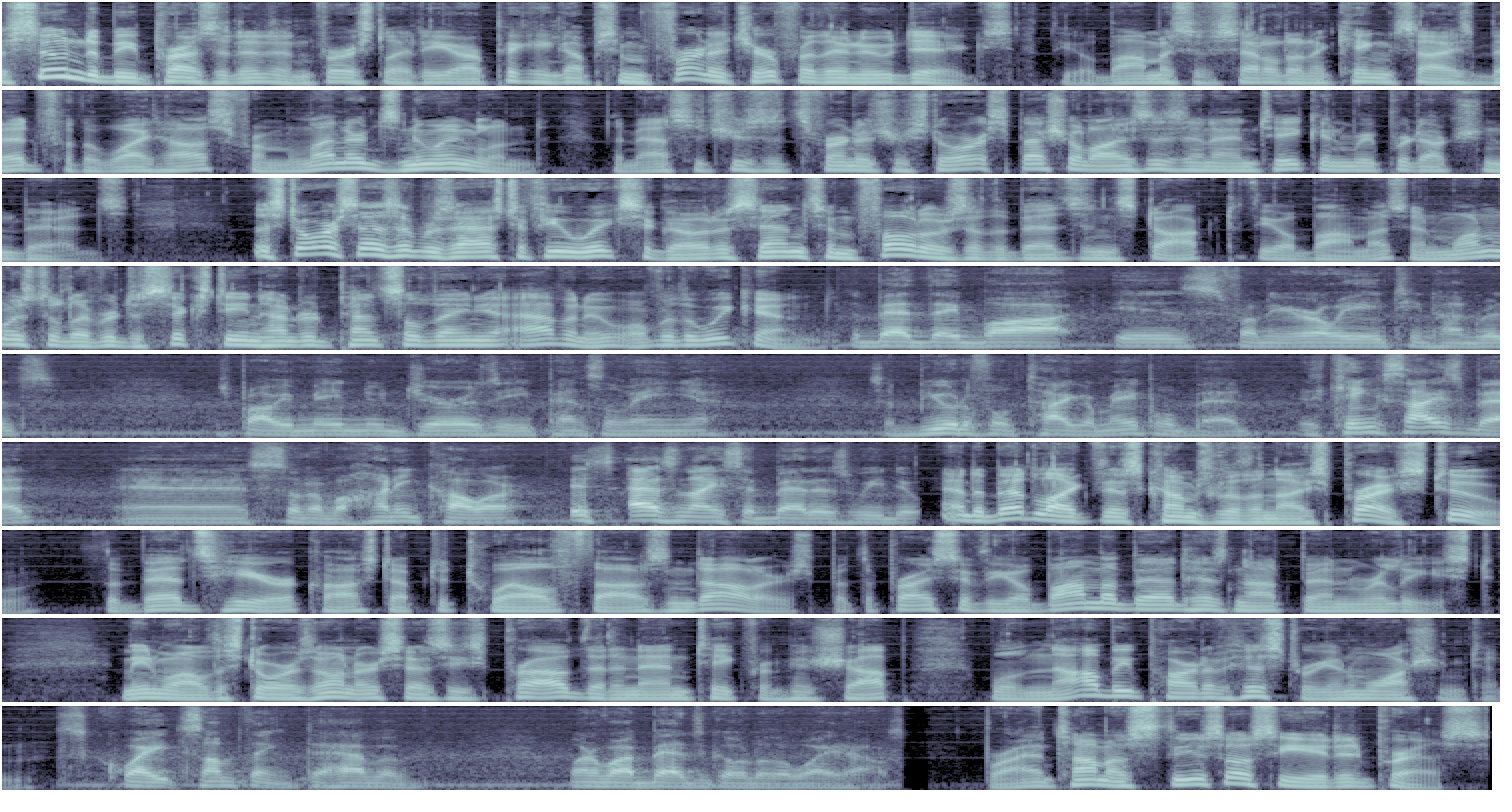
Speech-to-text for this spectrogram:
The soon to be president and first lady are picking up some furniture for their new digs. The Obamas have settled on a king size bed for the White House from Leonard's, New England. The Massachusetts furniture store specializes in antique and reproduction beds. The store says it was asked a few weeks ago to send some photos of the beds in stock to the Obamas, and one was delivered to 1600 Pennsylvania Avenue over the weekend. The bed they bought is from the early 1800s. It was probably made in New Jersey, Pennsylvania. It's a beautiful tiger maple bed. It's a king size bed and sort of a honey color. It's as nice a bed as we do. And a bed like this comes with a nice price, too. The beds here cost up to $12,000, but the price of the Obama bed has not been released. Meanwhile, the store's owner says he's proud that an antique from his shop will now be part of history in Washington. It's quite something to have a, one of our beds go to the White House. Brian Thomas, The Associated Press.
